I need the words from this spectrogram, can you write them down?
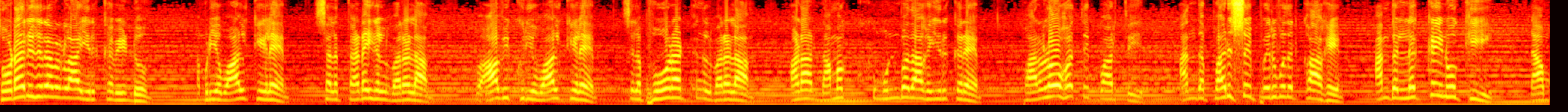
தொடருகிறவர்களாய் இருக்க வேண்டும். நம்முடைய வாழ்க்கையில சில தடைகள் வரலாம். ஆவிக்குரிய வாழ்க்கையில சில போராட்டங்கள் வரலாம். ஆனால் நமக்கு முன்பதாக இருக்கிற பரலோகத்தை பார்த்து அந்த பரிசை பெறுவதற்காக அந்த லெக்கை நோக்கி நாம்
